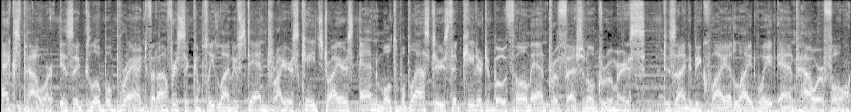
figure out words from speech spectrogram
pets. X Power is a global brand that offers a complete line of stand dryers, cage dryers, and multiple blasters that cater to both home and professional groomers. Designed to be quiet, lightweight, and powerful,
